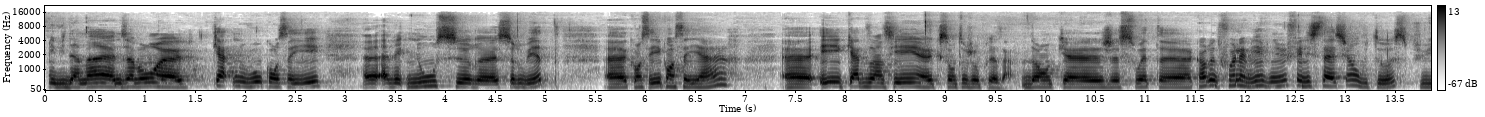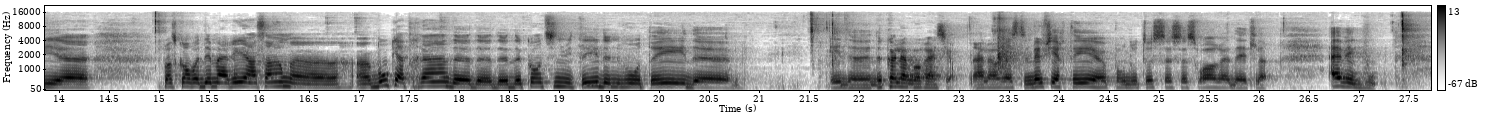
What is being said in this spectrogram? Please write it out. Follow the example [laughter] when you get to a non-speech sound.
Évidemment, euh, nous avons euh, quatre nouveaux conseillers euh, avec nous sur, euh, sur huit, euh, conseillers conseillères, euh, et quatre anciens euh, qui sont toujours présents. Donc, euh, je souhaite euh, encore une fois la bienvenue. Félicitations à vous tous. Puis, euh, je pense qu'on va démarrer ensemble un beau quatre ans de, de, de, de continuité, de nouveauté, de, et de, de collaboration. Alors, euh, c'est une belle fierté euh, pour nous tous euh, ce soir d'être là avec vous.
